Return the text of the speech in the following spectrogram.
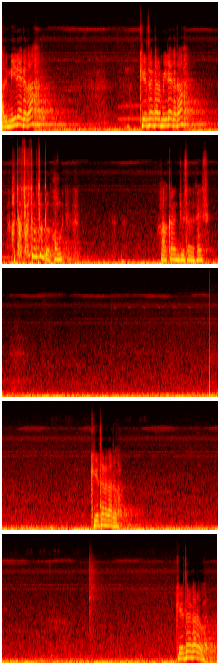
అది మీరే కదా? కీర్తన గారు మీరే కదా? అతుకు ఆకారం చూసారు గైస్ కీర్తన గారు కీర్తన గారు.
